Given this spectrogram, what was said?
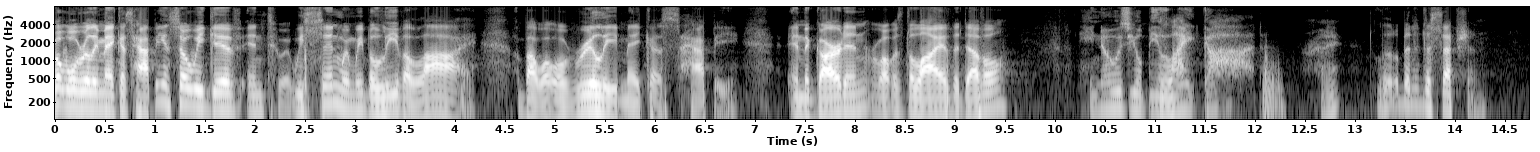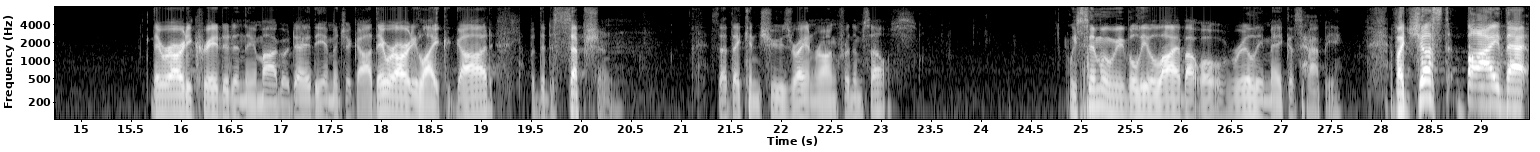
what will really make us happy, and so we give into it. We sin when we believe a lie about what will really make us happy. In the garden, what was the lie of the devil? He knows you'll be like God, right? A little bit of deception. They were already created in the Imago Dei, the image of God. They were already like God, but the deception is that they can choose right and wrong for themselves. We sin when we believe a lie about what will really make us happy. If I just buy that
